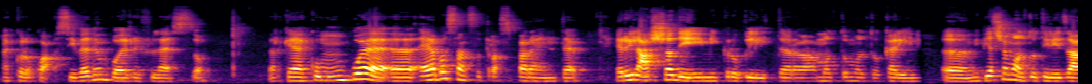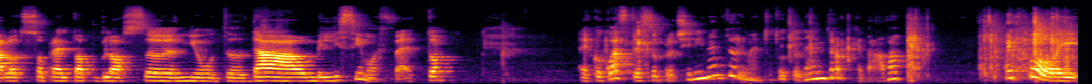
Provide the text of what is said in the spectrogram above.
eccolo qua, si vede un po' il riflesso perché comunque eh, è abbastanza trasparente e rilascia dei micro glitter molto molto carini. Eh, mi piace molto utilizzarlo sopra il top gloss nude, dà un bellissimo effetto. Ecco qua stesso procedimento, rimetto tutto dentro, che brava. E poi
